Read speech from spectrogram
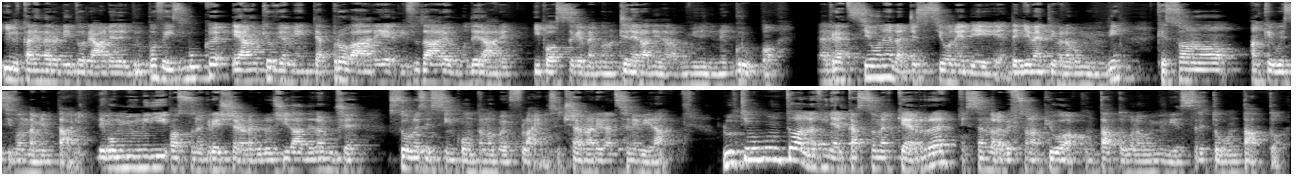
il calendario editoriale del gruppo Facebook e anche ovviamente approvare, rifiutare o moderare i post che vengono generati dalla community nel gruppo. La creazione e la gestione de- degli eventi per la community, che sono anche questi fondamentali. Le community possono crescere alla velocità della luce solo se si incontrano poi offline, se c'è una relazione vera. L'ultimo punto alla fine è il customer care, essendo la persona più a contatto con la community, a stretto contatto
